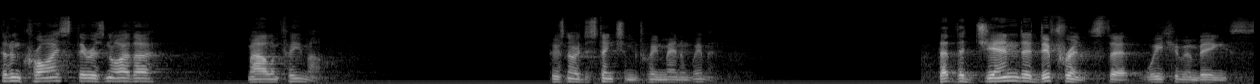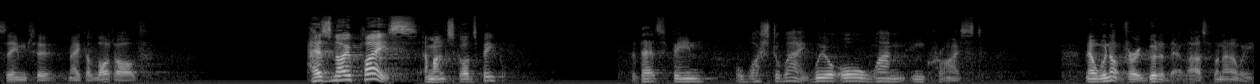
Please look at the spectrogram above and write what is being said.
that in Christ there is neither male and female. There's no distinction between men and women. That the gender difference that we human beings seem to make a lot of has no place amongst God's people. That that's been washed away. We are all one in Christ. Now, we're not very good at that last one, are we?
